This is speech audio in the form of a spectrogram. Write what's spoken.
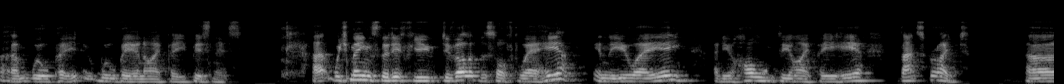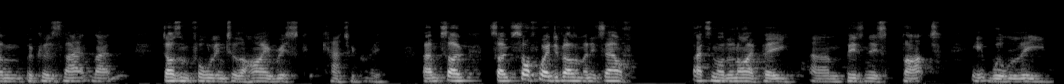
um, will, be, will be an IP business. Uh, which means that if you develop the software here in the UAE and you hold the IP here, that's great um, because that, that doesn't fall into the high risk category. Um, so, so software development itself, that's not an IP um, business, but it will lead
